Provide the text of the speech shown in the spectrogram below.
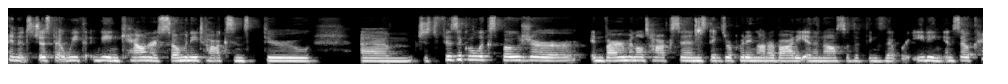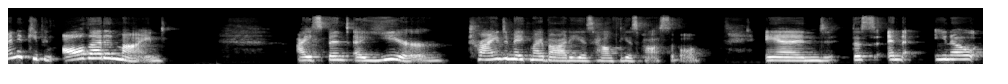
And it's just that we we encounter so many toxins through um, just physical exposure, environmental toxins, things we're putting on our body, and then also the things that we're eating. And so, kind of keeping all that in mind, I spent a year trying to make my body as healthy as possible. And this, and you know,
